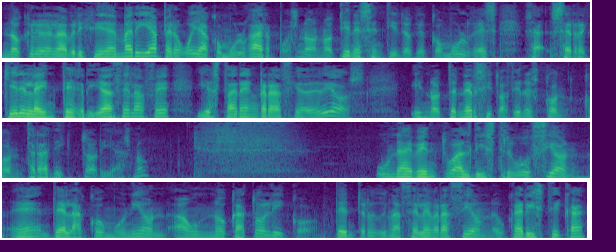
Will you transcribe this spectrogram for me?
no creo en la Virginidad de María, pero voy a comulgar. Pues no, no tiene sentido que comulgues. O sea, se requiere la integridad de la fe y estar en gracia de Dios y no tener situaciones contradictorias, ¿no? Una eventual distribución ¿eh? de la comunión a un no católico dentro de una celebración eucarística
